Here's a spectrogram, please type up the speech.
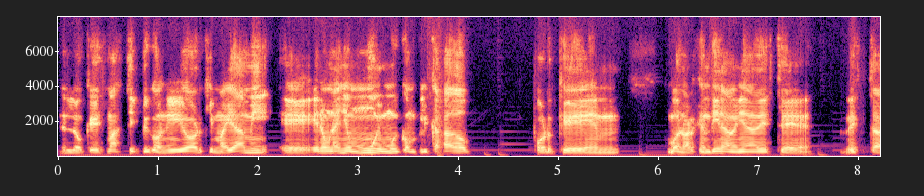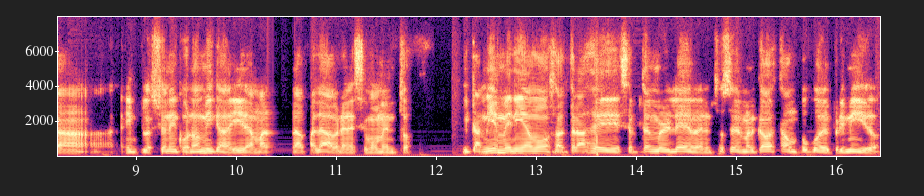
lo que es más típico New York y Miami. Eh, era un año muy, muy complicado porque, bueno, Argentina venía de, este, de esta implosión económica y era mala palabra en ese momento. Y también veníamos atrás de September 11, entonces el mercado estaba un poco deprimido.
